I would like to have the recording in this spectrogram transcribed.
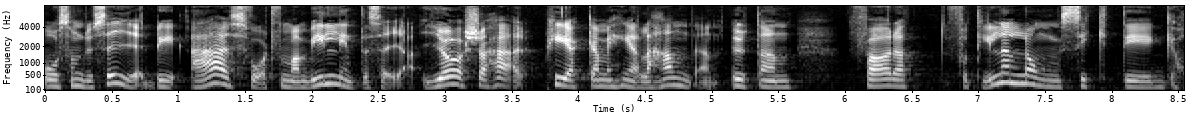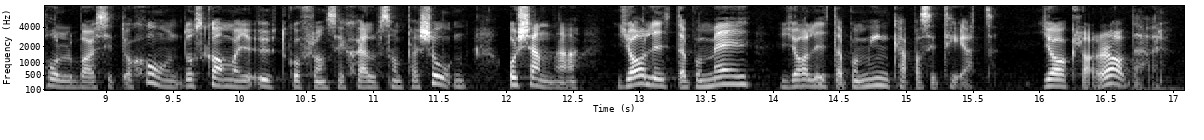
och som du säger, det är svårt för man vill inte säga gör så här, peka med hela handen. Utan för att få till en långsiktig hållbar situation då ska man ju utgå från sig själv som person och känna jag litar på mig, jag litar på min kapacitet. Jag klarar av det här.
